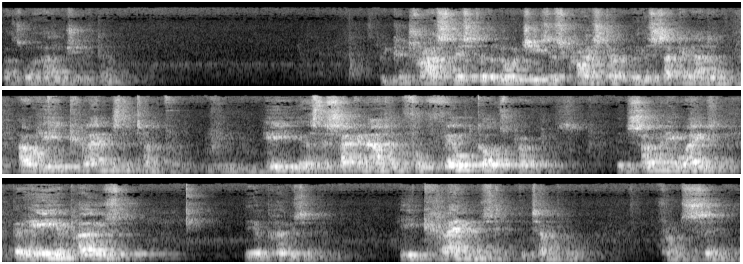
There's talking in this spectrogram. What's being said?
That's what Adam should have done. We contrast this to the Lord Jesus Christ, don't we? The second Adam, how he cleansed the temple. He, as the second Adam, fulfilled God's purpose in so many ways, but he opposed the opposer. He cleansed the temple from sin.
